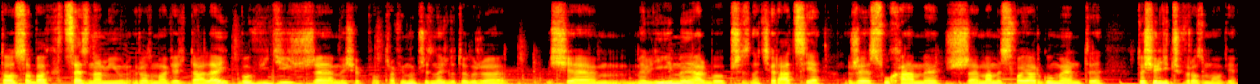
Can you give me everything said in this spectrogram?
Ta osoba chce z nami rozmawiać dalej, bo widzi, że my się potrafimy przyznać do tego, że się mylimy albo przyznać rację, że słuchamy, że mamy swoje argumenty, to się liczy w rozmowie.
